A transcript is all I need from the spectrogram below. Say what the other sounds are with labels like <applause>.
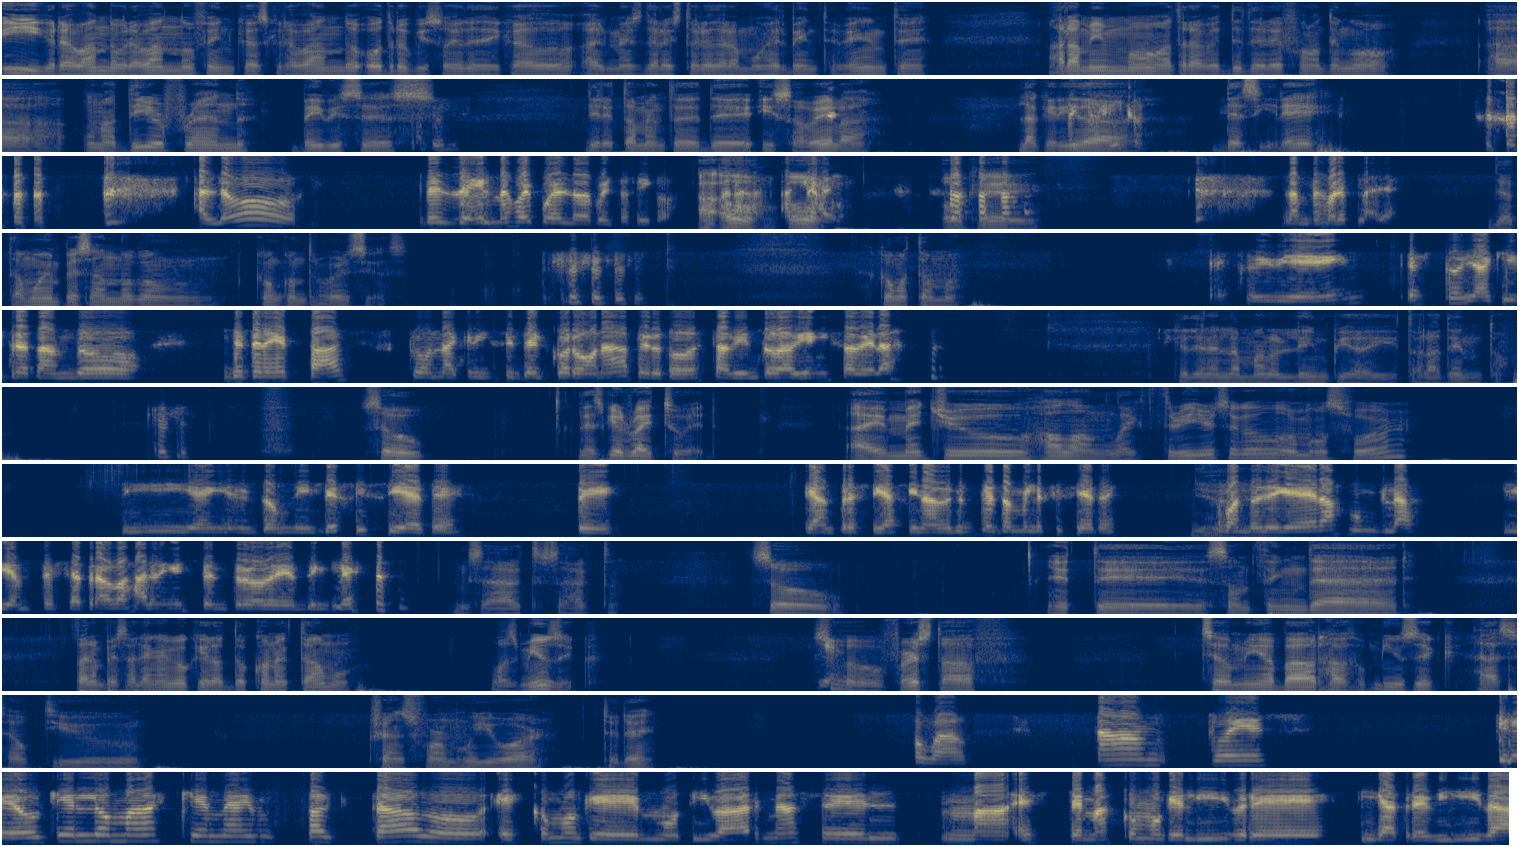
Y grabando, grabando, Fencas grabando, otro episodio dedicado al mes de la historia de la mujer 2020. Ahora mismo a través de teléfono tengo a una dear friend, baby sis, directamente desde Isabela, la querida Desiree. <laughs> Aló, desde el mejor pueblo de Puerto Rico. Ah, oh, oh, ok. <laughs> Las mejores playas. Ya estamos empezando con, con controversias. <laughs> ¿Cómo estamos? Estoy bien. Estoy aquí tratando de tener paz con la crisis del corona, pero todo está bien todavía en Isabela. <laughs> Que tienen las manos limpias y estar atento. <laughs> so, let's get right to it. I met you how long? Like three years ago, almost four? Sí, en el 2017. Sí. Y antes, sí, a finales del 2017. Yeah, Cuando yeah. llegué era jungla y empecé a trabajar en el centro de, de inglés. <laughs> Exacto, exacto. So, este, something that, para empezar en algo que los dos conectamos, was music. Yeah. So, first off, tell me about how music has helped you transform who you are today. Oh, wow. Um, pues creo que lo más que me ha impactado es como que motivarme a ser más, este, más como que libre y atrevida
